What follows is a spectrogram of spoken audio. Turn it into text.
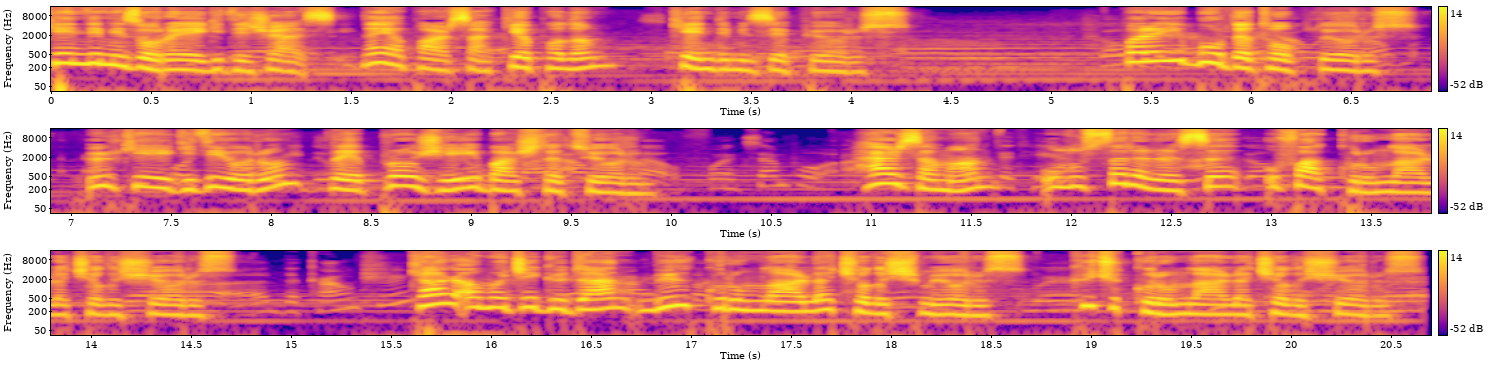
Kendimiz oraya gideceğiz. Ne yaparsak yapalım, kendimiz yapıyoruz. Parayı burada topluyoruz. Ülkeye gidiyorum ve projeyi başlatıyorum. Her zaman uluslararası ufak kurumlarla çalışıyoruz. Kar amacı güden büyük kurumlarla çalışmıyoruz. Küçük kurumlarla çalışıyoruz.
